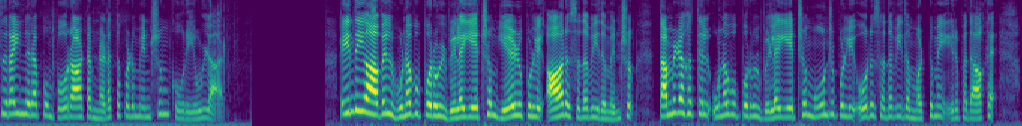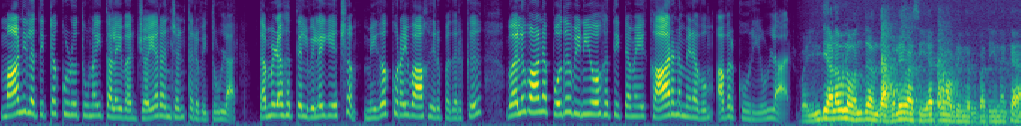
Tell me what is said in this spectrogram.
சிறை நிரப்பும் போராட்டம் நடத்தப்படும் என்றும் கூறியுள்ளார். இந்தியாவில் உணவுப் பொருள் விலையேற்றம் ஏழு புள்ளி ஆறு சதவீதம் என்றும் தமிழகத்தில் உணவுப் பொருள் விலையேற்றம் மூன்று புள்ளி ஒரு சதவீதம் மட்டுமே இருப்பதாக மாநில திட்டக்குழு துணைத் தலைவர் ஜெயரஞ்சன் தெரிவித்துள்ளார். தமிழகத்தில் விலையேற்றம் மிக குறைவாக இருப்பதற்கு வலுவான பொது விநியோக திட்டமே காரணம் எனவும் அவர் கூறியுள்ளார். இப்போ இந்திய அளவில் வந்து அந்த விலைவாசி ஏற்றம் அப்படிங்கிறது பார்த்தீங்கன்னாக்கா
